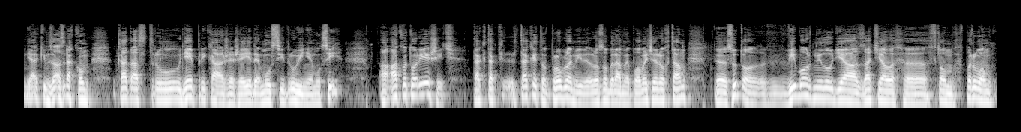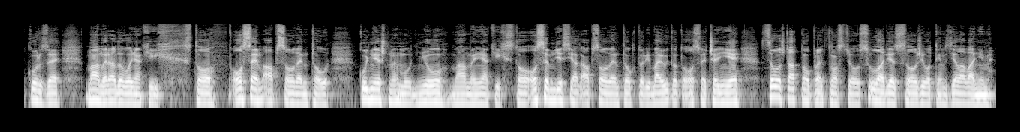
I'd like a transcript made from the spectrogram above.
nejakým zázrakom katastru, neprikáže, že jeden musí, druhý nemusí. A ako to riešiť? Tak, tak takéto problémy rozoberáme po večeroch tam. E, sú to výborní ľudia, zatiaľ e, v tom prvom kurze máme radovo nejakých 108 absolventov. Ku dnešnému dňu máme nejakých 180 absolventov, ktorí majú toto osvedčenie s celoštátnou pretnosťou, v súlade s celoživotným vzdelávaním.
